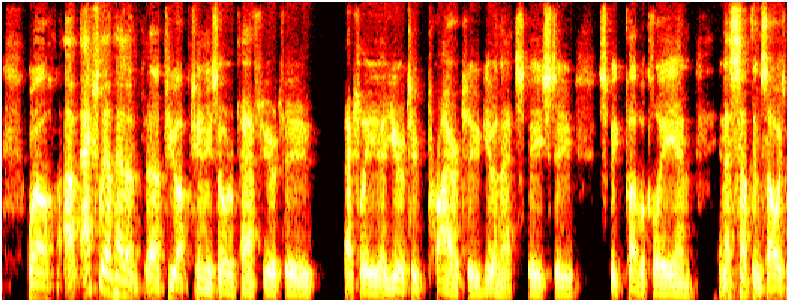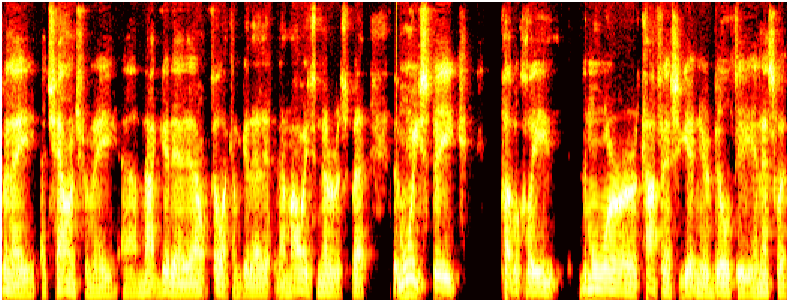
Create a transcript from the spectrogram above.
well, I've, actually, I've had a, a, few opportunities over the past year or two, actually a year or two prior to giving that speech to speak publicly. And, and that's something that's always been a, a challenge for me. I'm not good at it. I don't feel like I'm good at it. And I'm always nervous. But the more you speak publicly, the more confidence you get in your ability, and that's what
